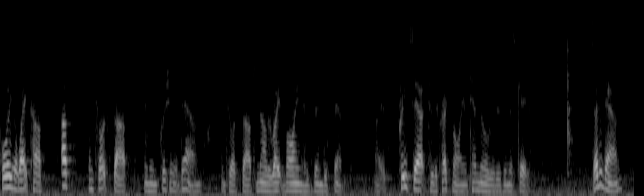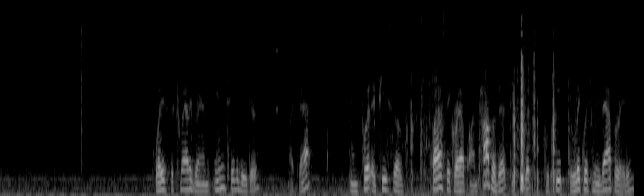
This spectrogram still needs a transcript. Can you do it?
pulling the white top up until it stops, and then pushing it down until it stops. Now the right volume has been dispensed. Uh, it's preset to the correct volume, 10 milliliters in this case. Set it down. Place the chromatogram into the beaker, like that and put a piece of plastic wrap on top of it to keep it to keep the liquid from evaporating.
